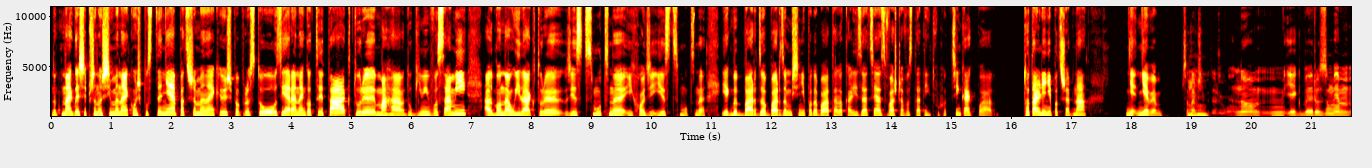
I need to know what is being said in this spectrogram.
no to nagle się przenosimy na jakąś pustynię, patrzymy na jakiegoś po prostu zjaranego typa, który macha długimi włosami, albo na Willa, który jest smutny i chodzi i jest smutny. I jakby bardzo, bardzo mi się nie podobała ta lokalizacja, zwłaszcza w ostatnich dwóch odcinkach, była totalnie niepotrzebna. Nie, nie wiem, co tam mhm. się wydarzyło. No, jakby rozumiem,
